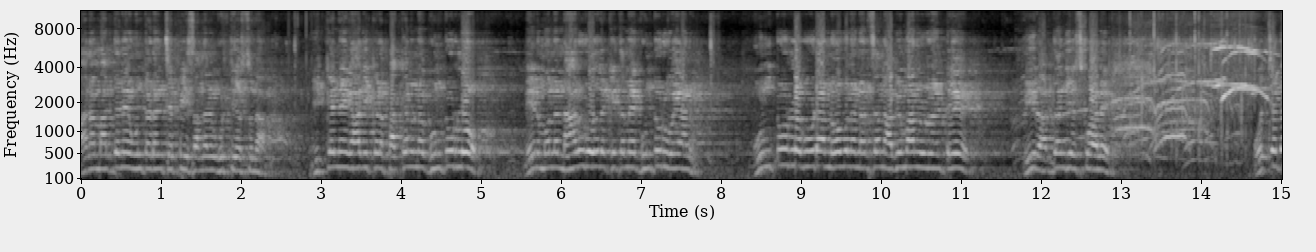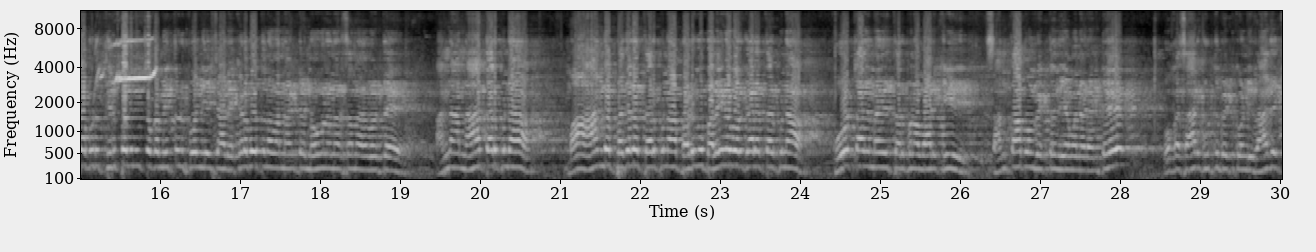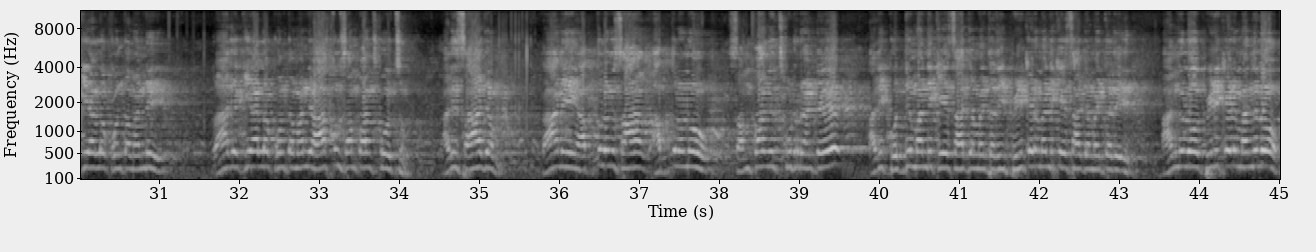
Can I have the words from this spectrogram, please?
మన మధ్యనే ఉంటాడని చెప్పి ఈ సందర్భం గుర్తు చేస్తున్నాం. ఇక్కడనే కాదు ఇక్కడ పక్కనున్న గుంటూరులో నేను మొన్న నాలుగు రోజుల క్రితమే గుంటూరు పోయాను. గుంటూరులో కూడా నోముల నరసన్న అభిమానులు అంటే మీరు అర్థం చేసుకోవాలి. వచ్చేటప్పుడు తిరుపతి నుంచి ఒక మిత్రుడు ఫోన్ చేశాడు ఎక్కడ పోతున్నాం అన్న? అంటే నోముల నరసన్న అంటే అన్న నా తరపున మా ఆంధ్ర ప్రజల తరపున బడుగు బలైన వర్గాల తరపున కోట్లాది మంది తరపున వారికి సంతాపం వ్యక్తం చేయమన్నాడంటే ఒకసారి గుర్తుపెట్టుకోండి రాజకీయాల్లో కొంతమంది రాజకీయాల్లో కొంతమంది ఆస్తులు సంపాదించుకోవచ్చు. అది సహజం. కానీ అప్పులను సా అప్పులను సంపాదించుకుంటారంటే అది కొద్ది మందికే సాధ్యమవుతుంది పిడికెడు మందికే సాధ్యమవుతుంది అందులో పిడికెడు మందిలో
